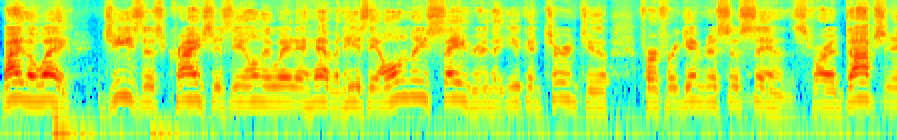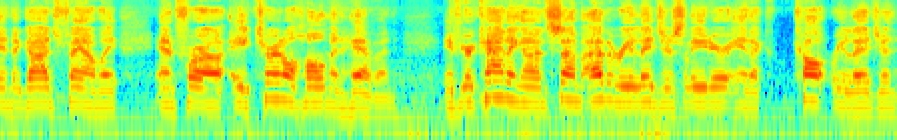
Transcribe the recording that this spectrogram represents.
By the way, Jesus Christ is the only way to heaven. He's the only Savior that you can turn to for forgiveness of sins, for adoption into God's family, and for an eternal home in heaven. If you're counting on some other religious leader in a cult religion,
